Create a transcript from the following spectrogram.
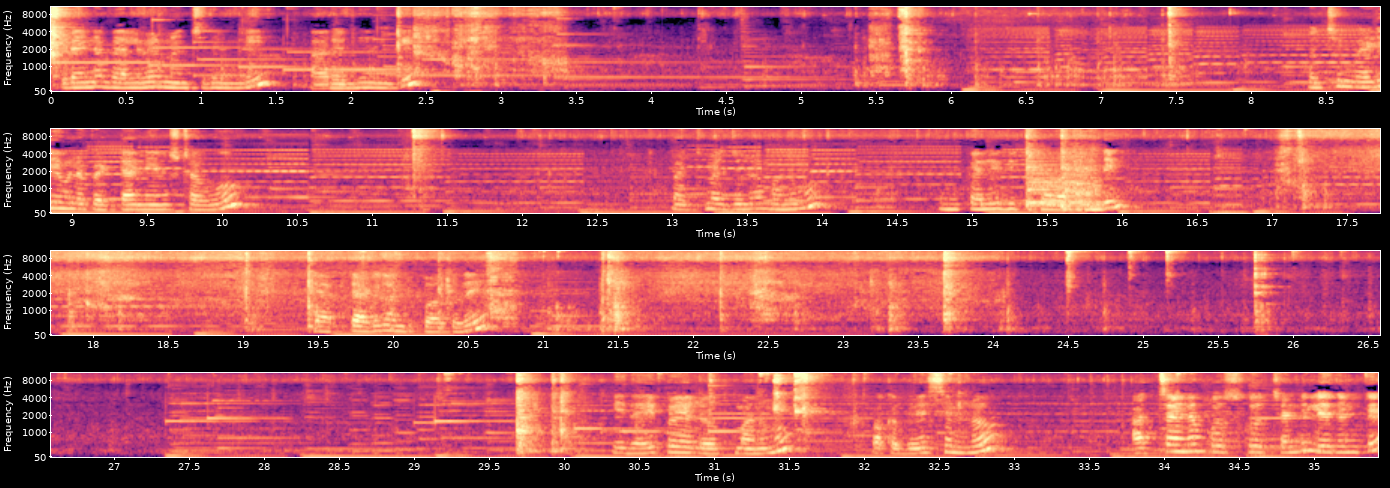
ఎప్పుడైనా బెల్లమే మంచిదండి ఆరోగ్యానికి. కొంచెం మీడియంలో పెట్టాను నేను స్టవ్. మధ్య మధ్యలో మనము కలిగిచ్చుకోవాలండి కలిగి లేకపోతే అడుగు అంటిపోతుంది ఇది అయిపోయేలోపు మనము ఒక బేసిన్లో అచ్చైనా పోసుకోవచ్చండి లేదంటే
